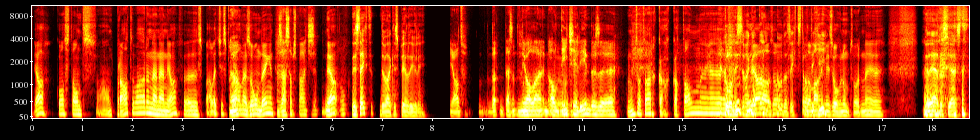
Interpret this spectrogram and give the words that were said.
ja, constant aan het praten waren en, en ja, eh, spelletjes spelen ja. en zo'n dingen. Zelfspelletjes. Ja. Ook. Is het echt? De welke speelden jullie? Ja, het, dat, dat, is nu al, al een tijdje geleden, dus... Uh... Hoe noemt dat daar? Katan? Uh... De kolonisten van Katan? Ja, zo. Oh, dat is echt strategie. Dat mag niet meer zo genoemd worden. Hè. Ja, ja, dat is juist.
